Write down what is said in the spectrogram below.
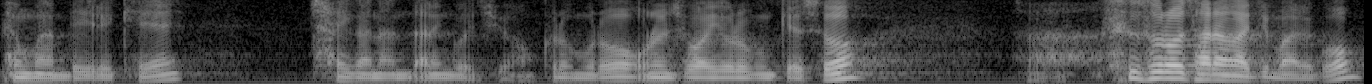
100만 배 이렇게 차이가 난다는 거죠. 그러므로 오늘 저와 여러분께서 아, 스스로 자랑하지 말고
